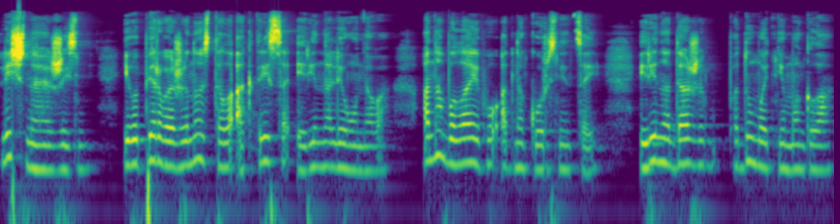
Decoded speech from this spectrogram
Личная жизнь. Его первой женой стала актриса Ирина Леонова. Она была его однокурсницей. Ирина даже подумать не могла,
